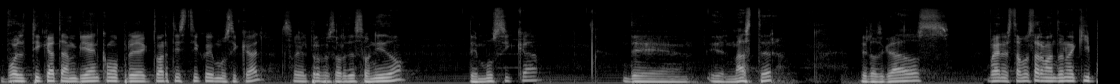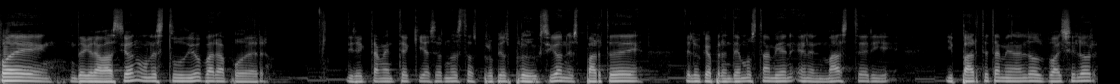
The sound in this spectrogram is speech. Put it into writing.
Voltica también como proyecto artístico y musical. Soy el profesor de sonido, de música de, y del máster, de los grados. Bueno, estamos armando un equipo de, grabación, un estudio para poder directamente aquí hacer nuestras propias producciones. Parte de, de lo que aprendemos también en el máster y y parte también en los bachelor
